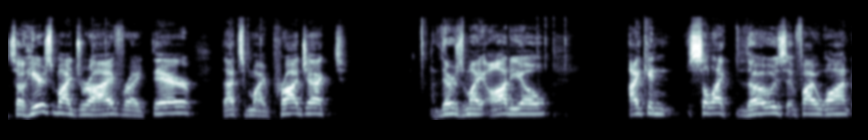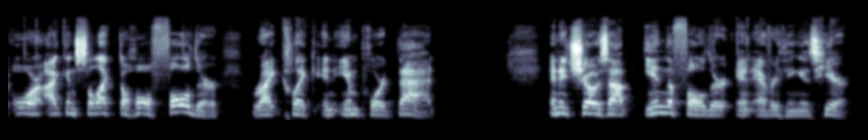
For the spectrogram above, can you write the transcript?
So here's my drive right there. That's my project. There's my audio. I can select those if I want, or I can select the whole folder, right click and import that. And it shows up in the folder and everything is here.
